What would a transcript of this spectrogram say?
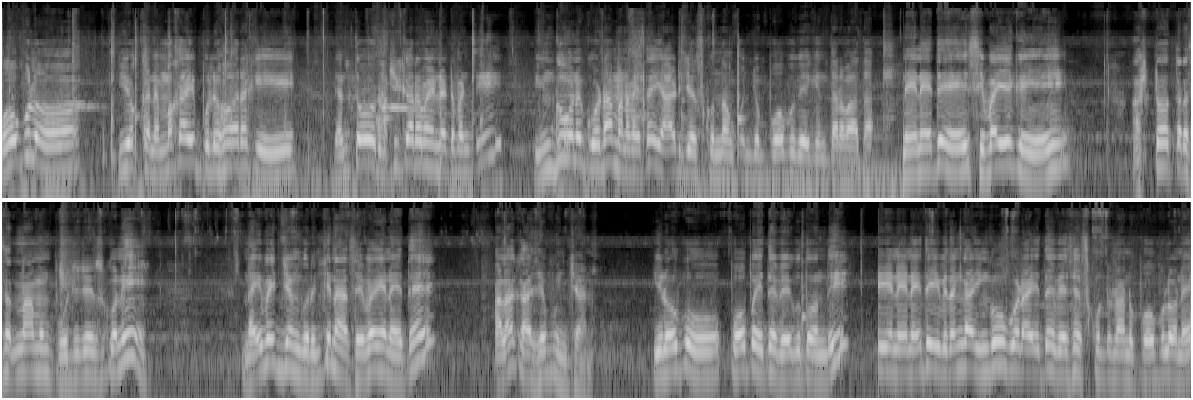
పోపులో ఈ యొక్క నిమ్మకాయ పులిహోరకి ఎంతో రుచికరమైనటువంటి ఇంగువను కూడా మనమైతే యాడ్ చేసుకుందాం కొంచెం పోపు వేగిన తర్వాత. నేనైతే శివయ్యకి అష్టోత్తర సర్నామం పూజ చేసుకొని నైవేద్యం గురించి నా శివయ్యనైతే అలా కాసేపు ఉంచాను. ఈలోపు పోపు అయితే వేగుతోంది. నేనైతే ఈ విధంగా ఇంగువ కూడా అయితే వేసేసుకుంటున్నాను పోపులోనే.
